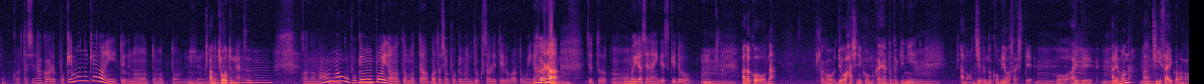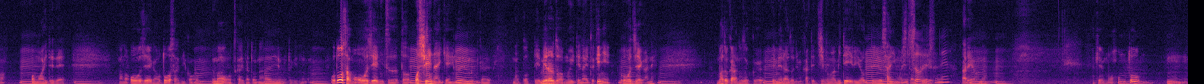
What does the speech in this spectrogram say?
そっか。私なんかあれポケモンのキャラに似てるなと思ったんですよね、うん。あの蝶々のやつ。かな。なうん。んなんかポケモンっぽいなと思って、あ私もポケモンに毒されてるわと思いながら、うん。ちょっと、うん思い出せないんですけど、ううん。ん。あの子な両端にこう向かい合った時に、うん。あの自分のこう目を指して、うん。こう相手、うん。あれもな、うん。あの小さい頃のうん。思い出で、うんあの OJ がお父さんにこう、うん。馬を使い方を習いよる時に、うん。お父さんも OJ にずっとうん。教えないけんで、うん向かいなっとってエメラルドが向いてない時に、うん。OJ がねうん。窓から覗くうん。エメラルドに向かって自分は見ているよっていうサインをしたっていう、ですね。あれよな、うん。だけどもう本うん。当うん、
